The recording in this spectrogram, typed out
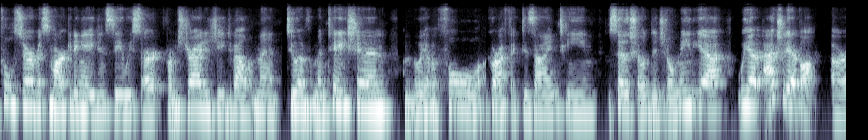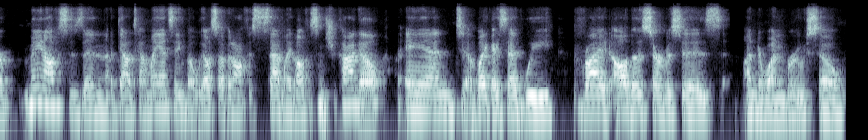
full service marketing agency. We start from strategy development to implementation. We have a full graphic design team, social and digital media. We have actually have our main offices in downtown Lansing, but we also have an office, satellite office in Chicago. And like I said, we provide all those services under one roof. So,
